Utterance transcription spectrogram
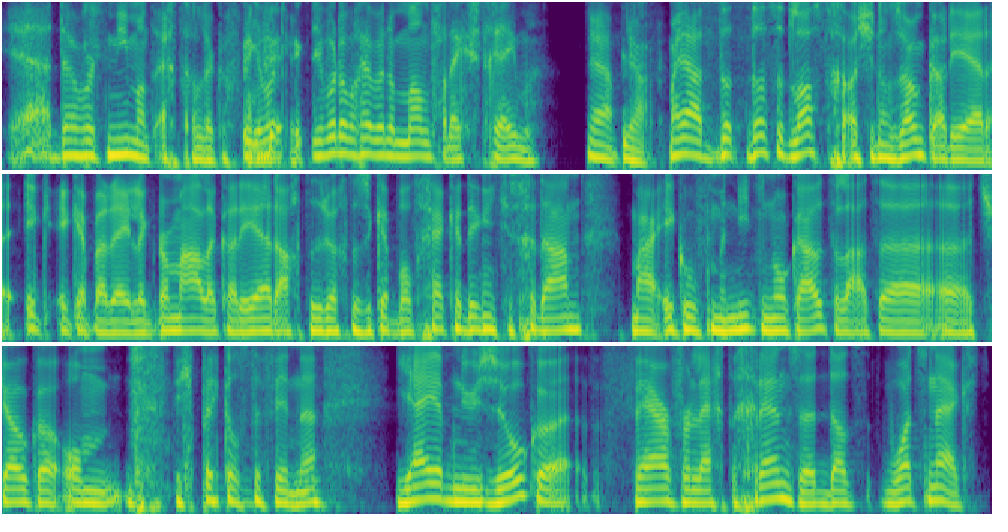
Ja, daar wordt niemand echt gelukkig van. Je wordt, je wordt op een gegeven moment een man van extreme. Ja. Ja. Maar ja, dat, dat is het lastige als je dan zo'n carrière. Ik, ik heb een redelijk normale carrière achter de rug. Dus ik heb wat gekke dingetjes gedaan. Maar ik hoef me niet knock-out te laten eh choken om die prikkels te vinden. Jij hebt nu zulke ver verlegde grenzen dat what's next?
